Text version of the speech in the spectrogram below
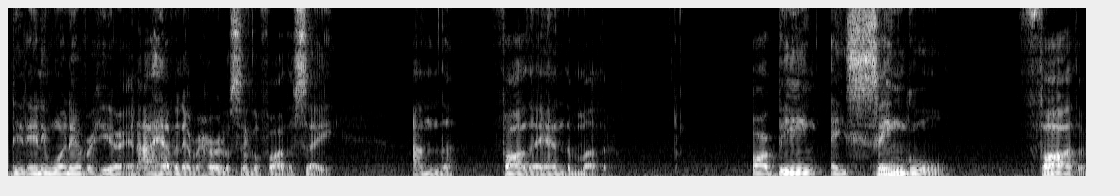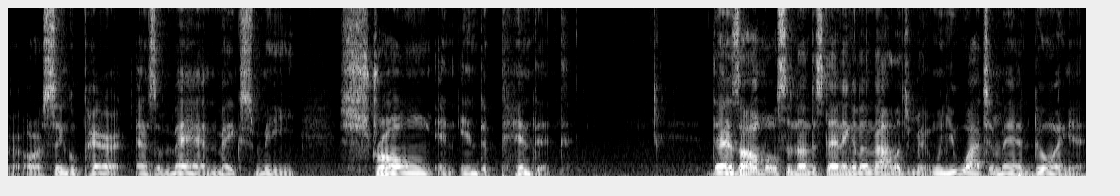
did anyone ever hear, and I haven't ever heard a single father say, I'm the father and the mother. Or being a single father or a single parent as a man makes me strong and independent. There's almost an understanding and acknowledgement when you watch a man doing it.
